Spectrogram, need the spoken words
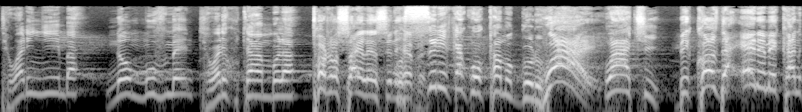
tewali nnyimba. No movement. Tewali kutambula. Total silence in heaven. Kusirika kwokka mu ggulu. Why? Lwaki? Because the enemy can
